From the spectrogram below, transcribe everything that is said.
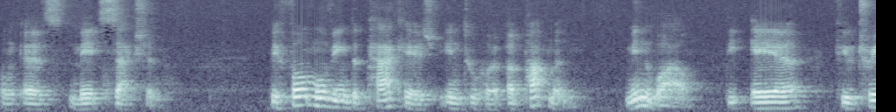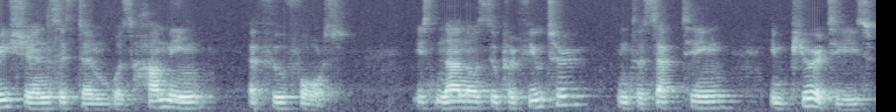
on its midsection. Before moving the package into her apartment, meanwhile, the air filtration system was humming at full force. Its nano superfilter intercepting impurities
